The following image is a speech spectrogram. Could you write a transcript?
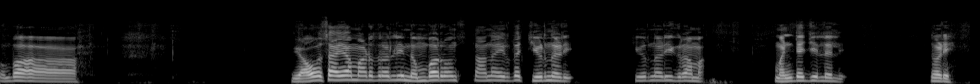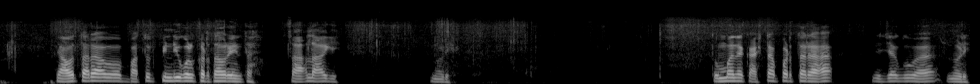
ತುಂಬ ವ್ಯವಸಾಯ ಮಾಡೋದ್ರಲ್ಲಿ ನಂಬರ್ ಒನ್ ಸ್ಥಾನ ಇರುತ್ತೆ ಚೀರ್ನಡಿ ಚೀರ್ನಡಿ ಗ್ರಾಮ, ಮಂಡ್ಯ ಜಿಲ್ಲೆಯಲ್ಲಿ ನೋಡಿ, ಯಾವ ಥರ ಭತ್ತದ ಪಿಂಡಿಗಳು ಕಟ್ತಾವ್ರೆ ಅಂತ ಸಾಲಾಗಿ. ನೋಡಿ. ತುಂಬಾ ಕಷ್ಟಪಡ್ತಾರೆ. ನಿಜಕ್ಕೂ, ನೋಡಿ.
